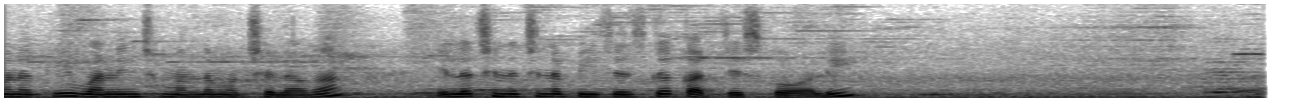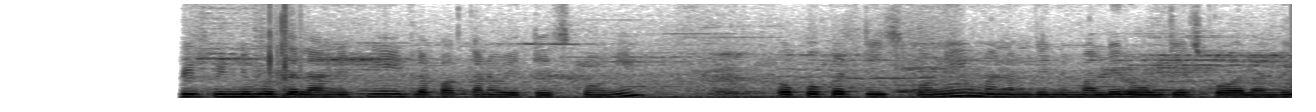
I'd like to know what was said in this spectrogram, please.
మనకి వన్ ఇంచ్ మందం వచ్చేలాగా ఇలా చిన్న చిన్న పీసెస్గా కట్ చేసుకోవాలి. ఈ పిండి ముద్దలన్నిటిని ఇట్లా పక్కన పెట్టేసుకొని ఒక్కొక్కటి తీసుకొని మనం దీన్ని మళ్ళీ రోల్ చేసుకోవాలండి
